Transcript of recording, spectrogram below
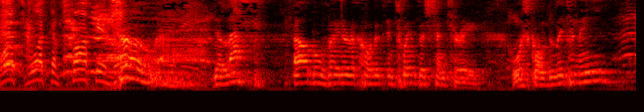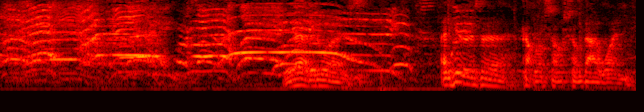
That's what the fuck is So, the last album Vader recorded in 20th century was called Litany. Yeah, it was. And here is a couple of songs from that one.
